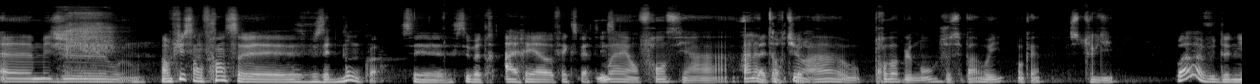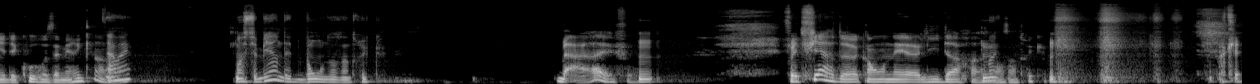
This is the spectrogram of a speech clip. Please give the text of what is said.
euh, mais je. En plus, en France, euh, vous êtes bon, quoi. C'est votre area of expertise. Ouais, en France, il y a ah la, torture, Ah, probablement, je sais pas. Oui, ok, si tu le dis. Ouais, vous donniez des cours aux Américains. Ah ouais? Moi, c'est bien d'être bon dans un truc. Bah ouais, il faut. Mm faut être fier de quand on est euh, leader euh, dans un truc. ok.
